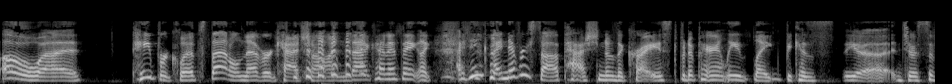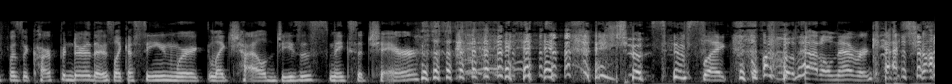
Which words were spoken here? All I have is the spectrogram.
oh, uh, paper clips that'll never catch on, that kind of thing. Like, I think I never saw Passion of the Christ, but apparently, like because yeah, Joseph was a carpenter, there's like a scene where like child Jesus makes a chair, and Joseph's like, oh, that'll never catch on.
